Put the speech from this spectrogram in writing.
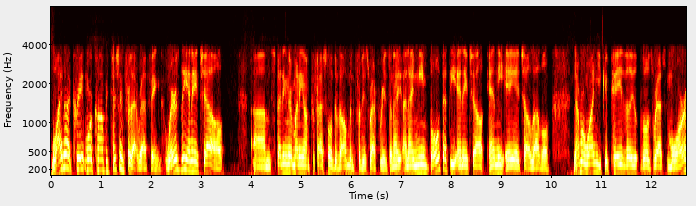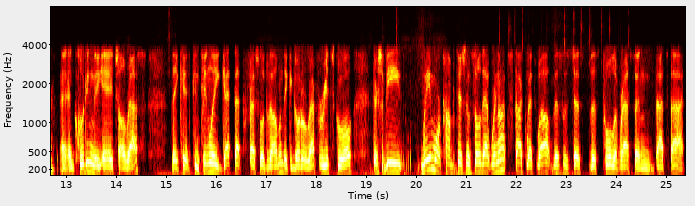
why not create more competition for that refing? Where's the NHL um, spending their money on professional development for these referees? And I and I mean both at the NHL and the AHL level. Number one, you could pay the, those refs more, uh, including the AHL refs. They could continually get that professional development. They could go to a referee school. There should be way more competition so that we're not stuck with, well, this is just this pool of refs and that's that.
